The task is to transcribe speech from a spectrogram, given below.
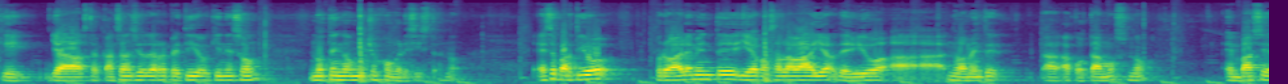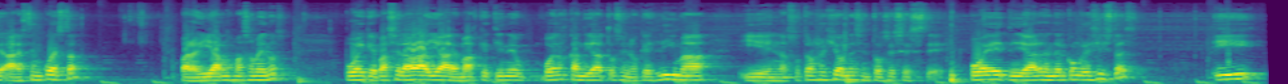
que ya hasta el cansancio de repetido quiénes son, no tengan muchos congresistas. ¿no? Este partido probablemente llegue a pasar la valla debido a, nuevamente, a- acotamos, ¿no? en base a esta encuesta, para guiarnos más o menos, puede que pase la valla, además que tiene buenos candidatos en lo que es Lima y en las otras regiones, entonces este, puede llegar a tener congresistas y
